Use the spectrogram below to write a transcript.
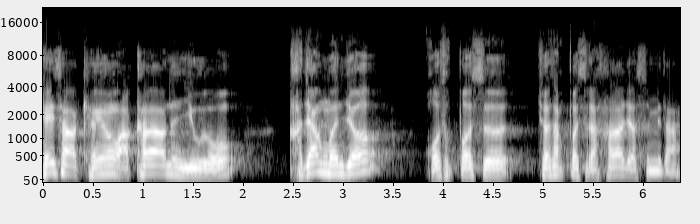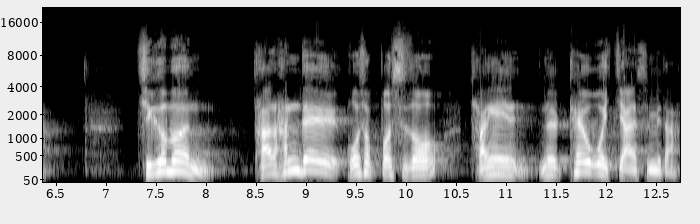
회사 경영 악화라는 이유로 가장 먼저 고속버스, 저상버스가 사라졌습니다. 지금은 단 한 대의 고속버스도 장애인을 태우고 있지 않습니다.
